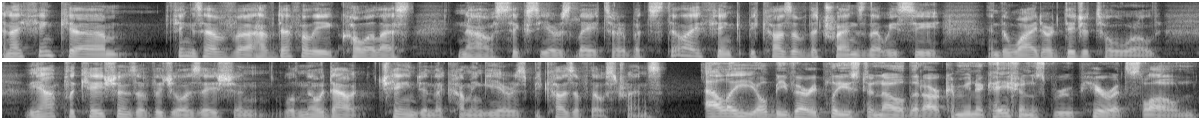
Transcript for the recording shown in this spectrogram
And I think um, things have uh, have definitely coalesced now, six years later. But still, I think because of the trends that we see in the wider digital world, the applications of visualization will no doubt change in the coming years because of those trends. Ali, you'll be very pleased to know that our communications group here at Sloan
